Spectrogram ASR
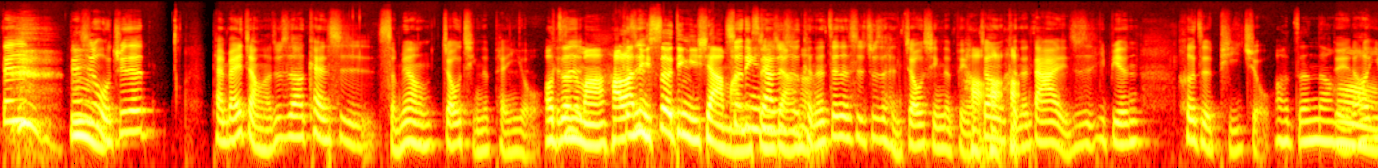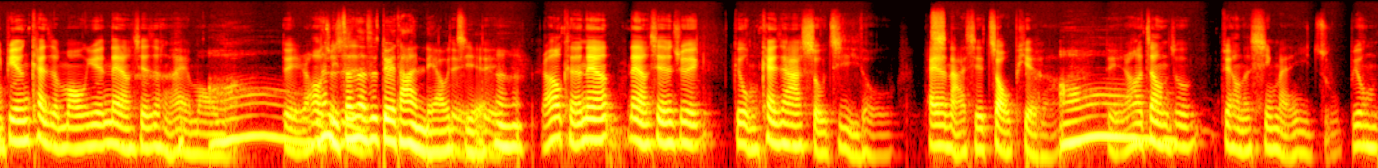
但是，但是我觉得坦白讲啊，就是要看是什么样交情的朋友。哦，真的吗？好了，你设定一下嘛。设定一下就是可能真的是就是很交心的朋友，这样可能大家也就是一边喝着啤酒哦，真的对，然后一边看着猫，因为奈良先生很爱猫嘛。对，然后你真的是对他很了解。嗯，然后可能奈良奈良先生就会给我们看一下他手机里头。拍了哪些照片啊？哦，对，然后这样就非常的心满意足，不用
